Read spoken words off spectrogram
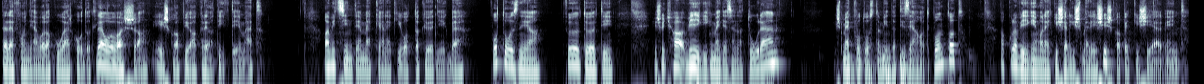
telefonjával a QR kódot leolvassa, és kapja a kreatív témát, amit szintén meg kell neki ott a környékbe fotóznia, föltölti, és hogyha végig megy ezen a túrán, és megfotózta mind a 16 pontot, akkor a végén van egy kis elismerés is, kap egy kis jelvényt.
